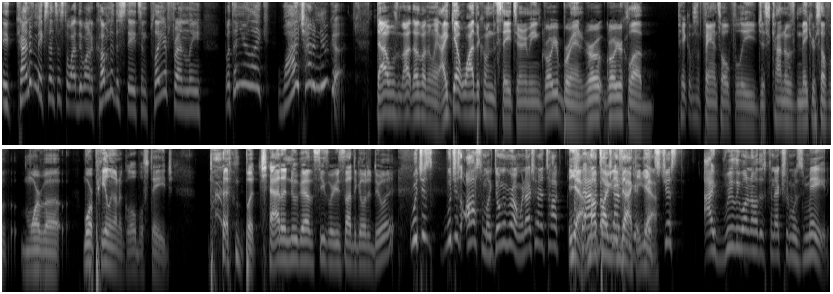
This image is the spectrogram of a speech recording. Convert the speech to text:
it kind of makes sense as to why they want to come to the states and play a friendly. But then you're like, why Chattanooga? that was my, that was my thing. Like, I get why they're coming to the states. You know what I mean? Grow your brand, grow grow your club, pick up some fans. Hopefully, just kind of make yourself more of a more appealing on a global stage. But, but Chattanooga FC is where you decide to go to do it. which is which is awesome. Like, don't get me wrong, we're not trying to talk. Yeah, I'm not talking- exactly, yeah. it's just I really want to know how this connection was made.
